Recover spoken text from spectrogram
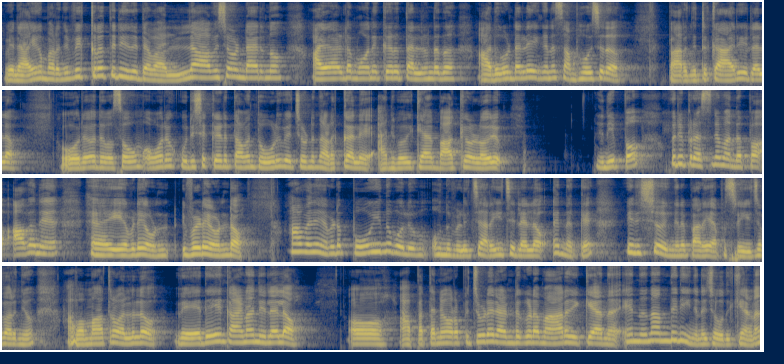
വിനായകൻ പറഞ്ഞു വിക്രത്തിന് ഇതിന്റെ വല്ല ആവശ്യം ഉണ്ടായിരുന്നോ? അയാളുടെ മോനെ കയറി തല്ലേണ്ടത്? അതുകൊണ്ടല്ലേ ഇങ്ങനെ സംഭവിച്ചത്? പറഞ്ഞിട്ട് കാര്യമില്ലല്ലോ. ഓരോ ദിവസവും ഓരോ കുരിശൊക്കെ എടുത്ത് അവൻ തോളി വെച്ചുകൊണ്ട് നടക്കല്ലേ അനുഭവിക്കാൻ ബാക്കിയുള്ളവരും. ഇനിയിപ്പോൾ ഒരു പ്രശ്നം വന്നപ്പോൾ അവന് എവിടെ ഇവിടെ ഉണ്ടോ? അവന് എവിടെ പോയി എന്ന് പോലും ഒന്ന് വിളിച്ചറിയിച്ചില്ലല്ലോ എന്നൊക്കെ വിരിശോ ഇങ്ങനെ പറയാം. അപ്പോൾ ശ്രീജ പറഞ്ഞു അവൻ മാത്രമല്ലല്ലോ വേദയും കാണാനില്ലല്ലോ. ഓ അപ്പം തന്നെ ഉറപ്പിച്ചൂടെ രണ്ടും കൂടെ മാറി നിൽക്കുകയെന്ന് എന്ന് നന്ദിനി ഇങ്ങനെ ചോദിക്കുകയാണ്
